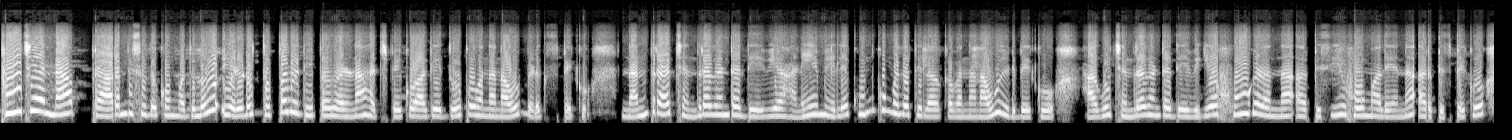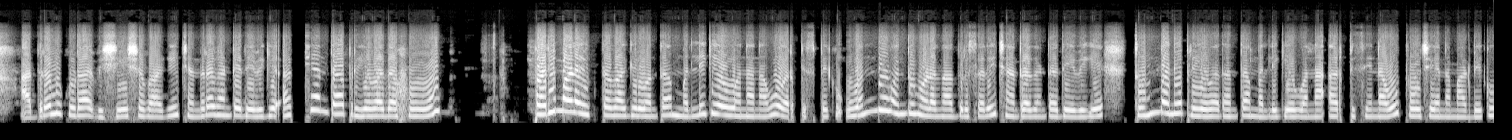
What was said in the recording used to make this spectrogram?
ಪೂಜೆಯನ್ನ ಪ್ರಾರಂಭಿಸೋದಕ್ಕೂ ಮೊದಲು ಎರಡು ತುಪ್ಪದ ದೀಪಗಳನ್ನ ಹಚ್ಚಬೇಕು ಹಾಗೆ ಧೂಪವನ್ನ ನಾವು ಬೆಳಗಿಸ್ಬೇಕು. ನಂತರ ಚಂದ್ರಘಂಟ ದೇವಿಯ ಹಣೆಯ ಮೇಲೆ ಕುಂಕುಮದ ತಿಲಕವನ್ನ ನಾವು ಇಡಬೇಕು. ಹಾಗೂ ಚಂದ್ರಘಂಟ ದೇವಿಗೆ ಹೂಗಳನ್ನ ಅರ್ಪಿಸಿ, ಹೂಮಾಲೆಯನ್ನ ಅರ್ಪಿಸಬೇಕು. ಅದರಲ್ಲೂ ಕೂಡ ವಿಶೇಷವಾಗಿ ಚಂದ್ರಘಂಟ ದೇವಿಗೆ ಅತ್ಯಂತ ಪ್ರಿಯವಾದ ಹೂವು ಪರಿಮಳಯುಕ್ತವಾಗಿರುವಂತಹ ಮಲ್ಲಿಗೆ ಹೂವನ್ನ ನಾವು ಅರ್ಪಿಸಬೇಕು. ಒಂದೇ ಒಂದು ಮೊಳನಾದ್ರೂ ಸರಿ ಚಂದ್ರಘಂಟ ದೇವಿಗೆ ತುಂಬಾನೇ ಪ್ರಿಯವಾದಂತ ಮಲ್ಲಿಗೆ ಹೂವನ್ನ ಅರ್ಪಿಸಿ ನಾವು ಪೂಜೆಯನ್ನ ಮಾಡಬೇಕು.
